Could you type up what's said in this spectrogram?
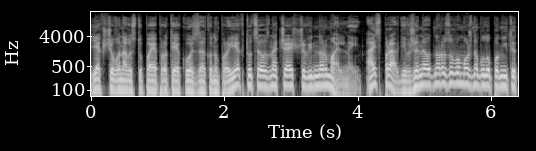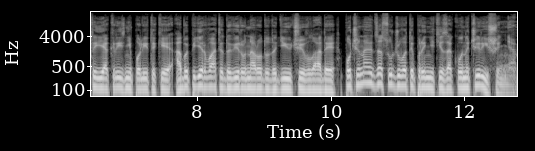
Якщо вона виступає проти якогось законопроєкту, це означає, що він нормальний. А й справді вже неодноразово можна було помітити, як різні політики, аби підірвати довіру народу до діючої влади, починають засуджувати прийняті закони чи рішення,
